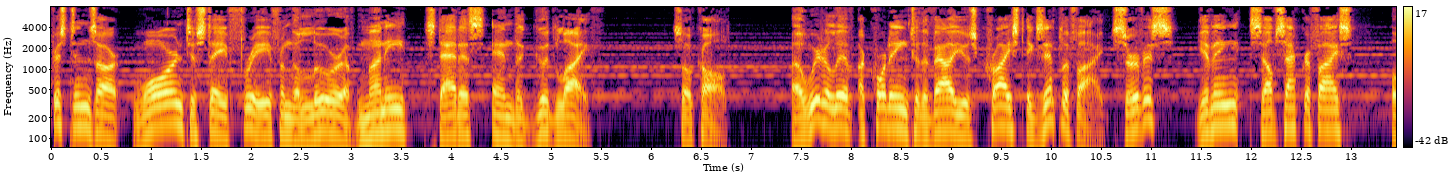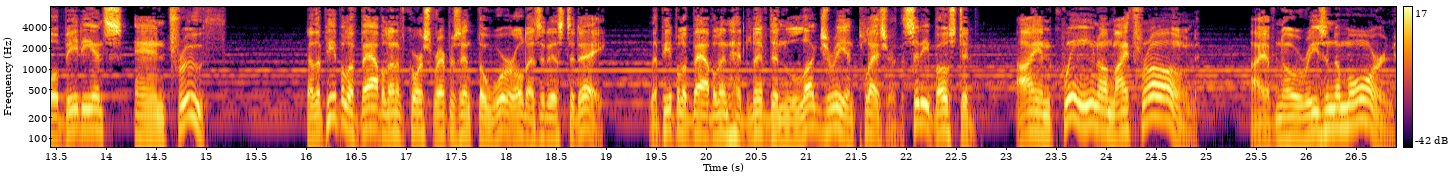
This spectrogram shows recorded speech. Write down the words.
Christians are warned to stay free from the lure of money, status, and the good life. So called. Uh, we're to live according to the values Christ exemplified service, giving, self sacrifice, obedience, and truth. Now, the people of Babylon, of course, represent the world as it is today. The people of Babylon had lived in luxury and pleasure. The city boasted, I am queen on my throne. I have no reason to mourn.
